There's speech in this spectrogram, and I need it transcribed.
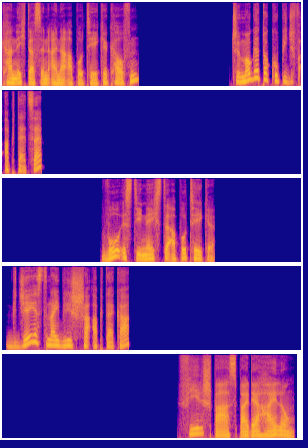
Kann ich das in einer Apotheke kaufen? Czy mogę to kupić w aptece? Wo ist die nächste Apotheke? Gdzie jest najbliższa apteka? Viel Spaß bei der Heilung.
